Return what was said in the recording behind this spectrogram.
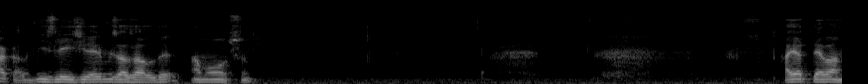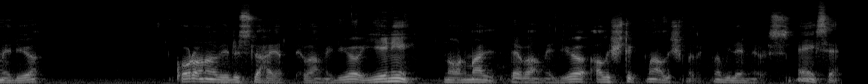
bakalım izleyicilerimiz azaldı ama olsun. Hayat devam ediyor. Koronavirüsle hayat devam ediyor. Yeni normal devam ediyor. Alıştık mı alışmadık mı bilemiyoruz. Neyse.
